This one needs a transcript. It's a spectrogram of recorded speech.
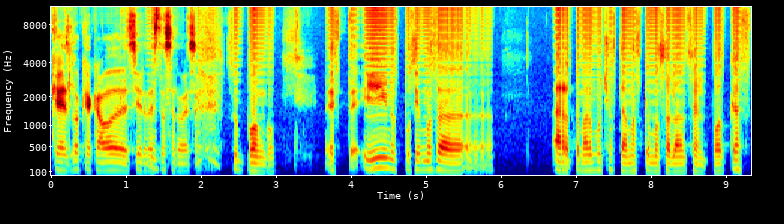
¿Qué es lo que acabo de decir de esta cerveza? supongo. Este, y nos pusimos a, a retomar muchos temas que hemos hablado en el podcast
